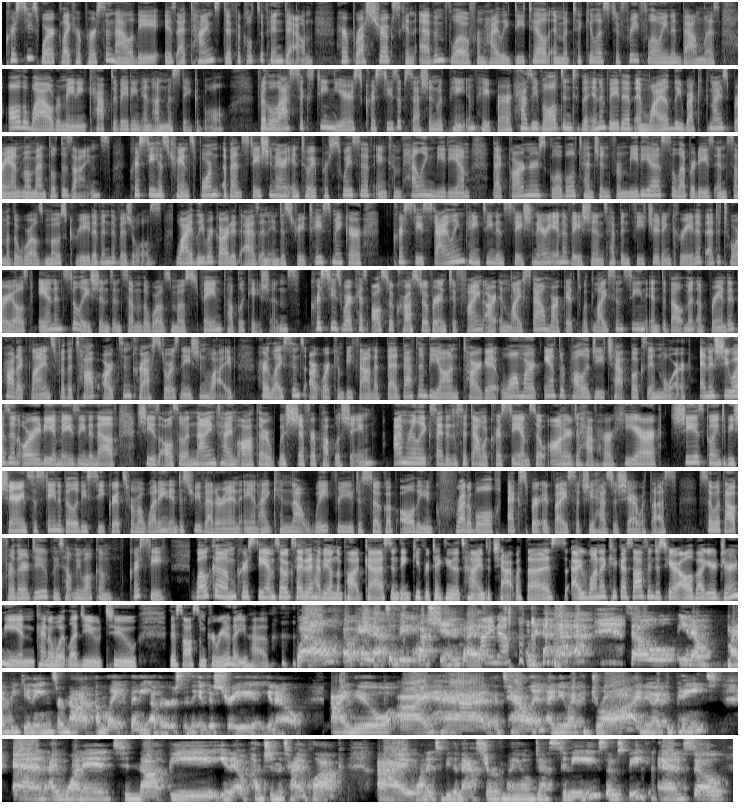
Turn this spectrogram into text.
Kristy's work, like her personality, is at times difficult to pin down. Her brushstrokes can ebb and flow from highly detailed and meticulous to free flowing and boundless, all the while remaining captivating and unmistakable. For the last 16 years, Kristy's obsession with paint and paper has evolved into the innovative and widely recognized brand Momental Designs. Kristy has transformed event stationery into a persuasive and compelling medium that garners global attention from media, celebrities, and some of the world's most creative individuals. Widely regarded as an industry tastemaker, Kristy's styling, painting, and stationery innovations have been featured in creative editorials and installations in some of the world's most famed publications. Kristy's work has also crossed over into fine art and lifestyle markets with licensing and development of branded product lines for the top arts and crafts stores nationwide. Her licensed artwork can be found at Bed Bath & Beyond, Target, Walmart, Anthropologie, Chatbooks, and more. And if she wasn't already amazing enough, she is also a nine-time author with Schiffer Publishing. I'm really excited to sit down with Kristy. I'm so honored to have her here. She is going to be sharing sustainability secrets from a wedding industry veteran, and I cannot wait for you to soak up all the incredible expert advice that she has to share with us. So, without further ado, please help me welcome Kristy. Welcome, Kristy. I'm so excited to have you on the podcast and thank you for taking the time to chat with us. I want to kick us off and just hear all about your journey and kind of what led you to this awesome career that you have. Well, okay, that's a big question, but I know. so, you know, my beginnings are not unlike many others in the industry, you know. I knew I had a talent. I knew I could draw. I knew I could paint. And I wanted to not be, you know, punching the time clock. I wanted to be the master of my own destiny, so to speak. and so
